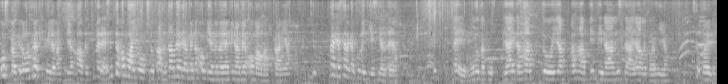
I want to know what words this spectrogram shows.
Uskalsin olla hötkyilemättä ja ajattelin, että menee sitten oma juoksu, että annetaan Merja mennä omia menoja ja minä menen omaan matkaan. Ja sitten Merja selkä tulikin sieltä ja ei muuta kuin jäitä hattuun ja vähän pipinää lisää jalkoihin ja se toimi.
